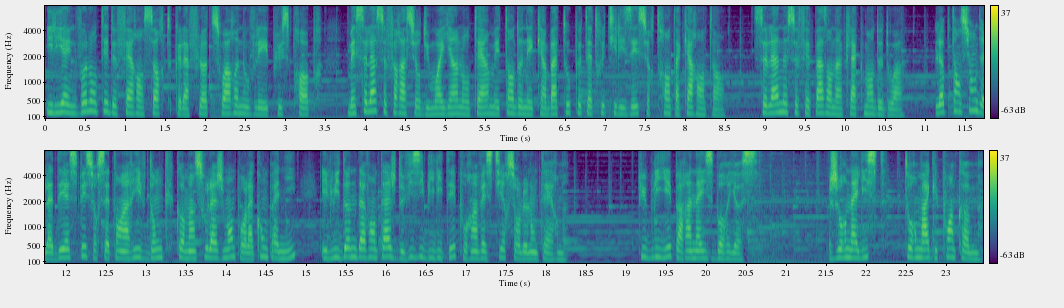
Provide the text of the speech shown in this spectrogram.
Il y a une volonté de faire en sorte que la flotte soit renouvelée et plus propre, mais cela se fera sur du moyen long terme étant donné qu'un bateau peut être utilisé sur 30 à 40 ans. Cela ne se fait pas en un claquement de doigts. L'obtention de la DSP sur 7 ans arrive donc comme un soulagement pour la compagnie et lui donne davantage de visibilité pour investir sur le long terme. Publié par Anaïs Borios. Journaliste, tourmag.com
